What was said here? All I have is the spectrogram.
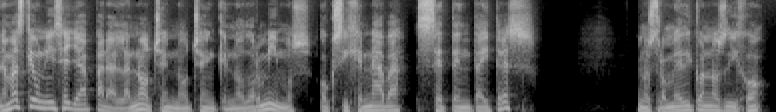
Nada más que unice ya para la noche, noche en que no dormimos, oxigenaba 73. Nuestro médico nos dijo,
